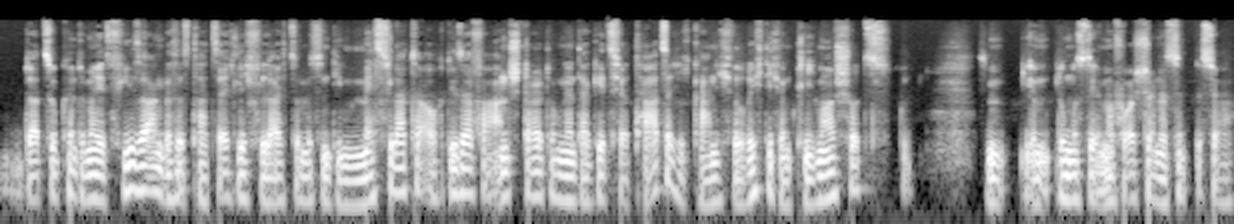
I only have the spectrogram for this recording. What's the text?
dazu könnte man jetzt viel sagen. Das ist tatsächlich vielleicht so ein bisschen die Messlatte auch dieser Veranstaltung, denn da geht es ja tatsächlich gar nicht so richtig um Klimaschutz. Du musst dir immer vorstellen, das ist ja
